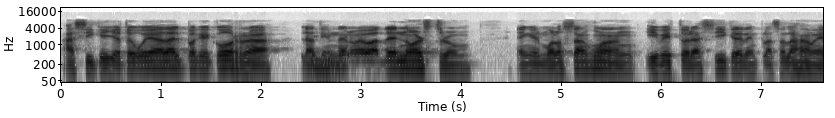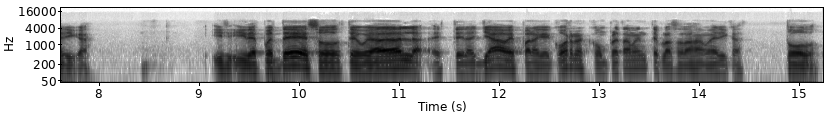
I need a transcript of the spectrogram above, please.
así que yo te voy a dar para que corra la tienda nueva de Nordstrom en el Molo San Juan y Victoria's Secret en Plaza Las Américas. Y, y después de eso te voy a dar la- este, las llaves para que corras completamente Plaza Las Américas, todo.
